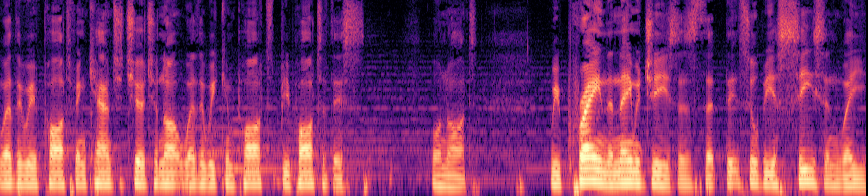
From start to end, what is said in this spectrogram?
whether we're part of Encounter Church or not, whether we can part, be part of this or not. We pray in the name of Jesus that this will be a season where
